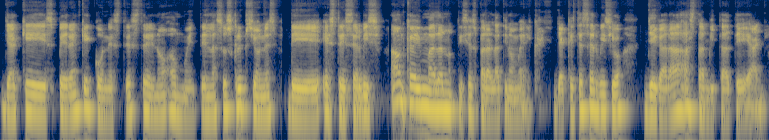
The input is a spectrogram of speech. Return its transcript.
ya que esperan que con este estreno aumenten las suscripciones de este servicio. Aunque hay malas noticias para Latinoamérica, ya que este servicio llegará hasta mitad de año,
